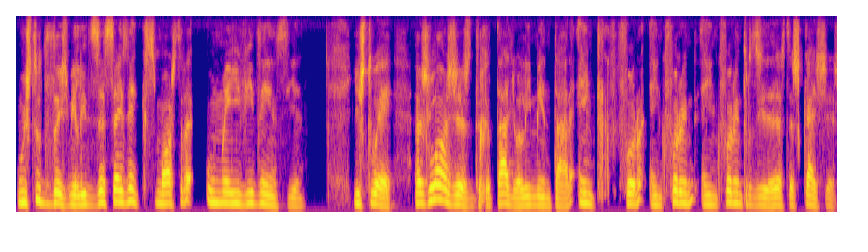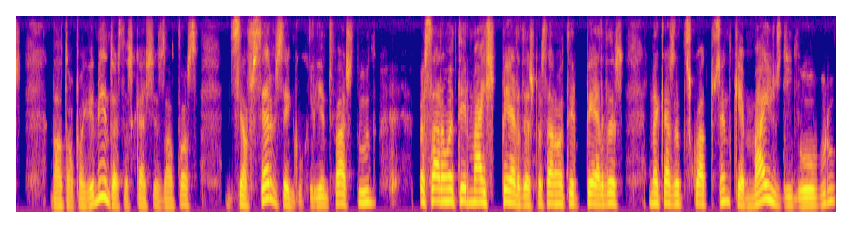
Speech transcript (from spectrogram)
um estudo de 2016 em que se mostra uma evidência. Isto é, as lojas de retalho alimentar em que foram, em que foram, em que foram introduzidas estas caixas de autopagamento, estas caixas de self-service, em que o cliente faz tudo, passaram a ter mais perdas, passaram a ter perdas na casa dos 4%, que é mais do dobro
